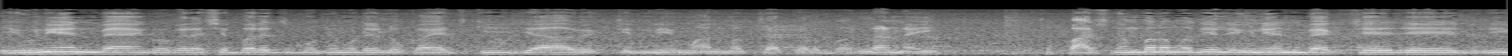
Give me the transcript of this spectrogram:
युनियन बँक वगैरे असे बरेच मोठे मोठे लोक आहेत की ज्या व्यक्तींनी मालमत्ता कर भरला नाही. तर पाच नंबरमधील युनियन बँकचे जे जी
